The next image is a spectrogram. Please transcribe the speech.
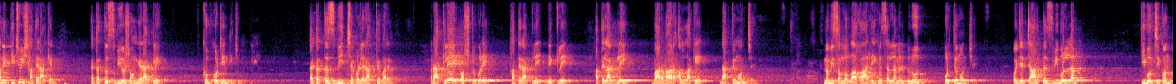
অনেক কিছুই সাথে রাখেন। একটা তসবিও সঙ্গে রাখলে খুব কঠিন কিছু। একটা তসবি ইচ্ছা করলে রাখতে পারেন। রাখলে, কষ্ট করে হাতে রাখলে, দেখলে, হাতে লাগলেই বারবার আল্লাহকে ডাকতে মন চাই নবী সাল্লাহ আলী হোসাল্লামের দুরুদ পড়তে মন চাই ওই যে চার তসবি বললাম, কি বলছি কন্ত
